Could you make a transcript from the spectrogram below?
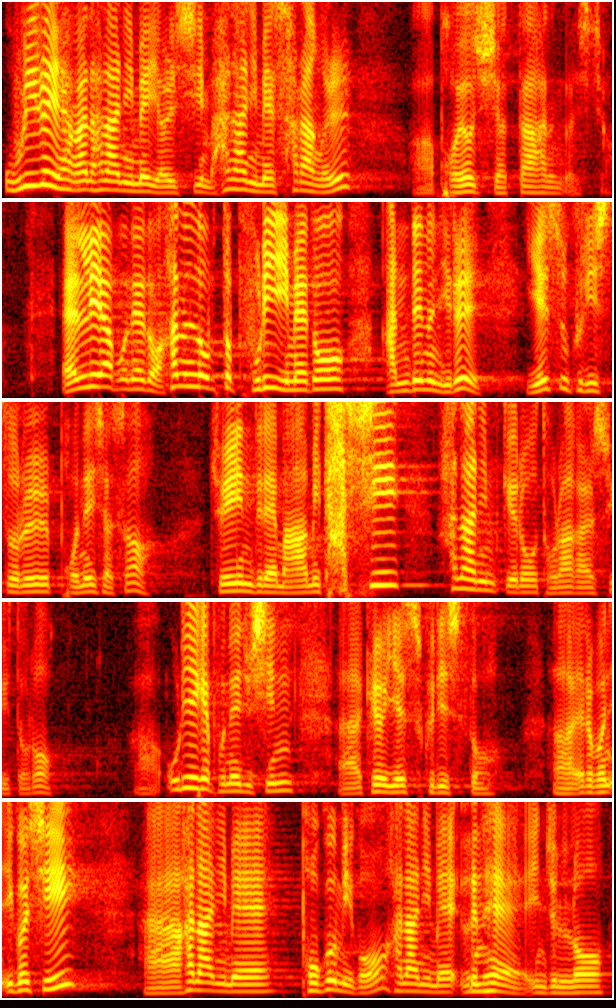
우리를 향한 하나님의 열심, 하나님의 사랑을 어, 보여주셨다 하는 것이죠. 엘리야 보내도 하늘로부터 불이 임해도 안 되는 일을 예수 그리스도를 보내셔서 죄인들의 마음이 다시 하나님께로 돌아갈 수 있도록 어, 우리에게 보내주신 어, 그 예수 그리스도 어, 여러분 이것이 하나님의 복음이고 하나님의 은혜인 줄로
